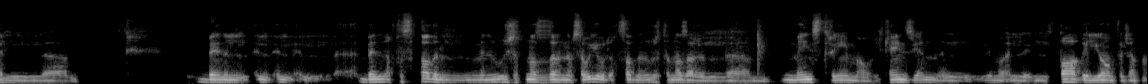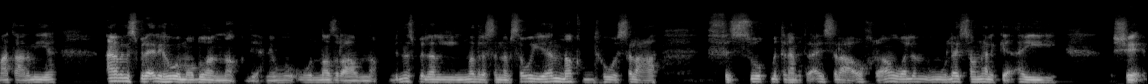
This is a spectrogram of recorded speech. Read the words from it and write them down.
ال بين ال ال ال بين الاقتصاد من وجهة النظر النمساويه والاقتصاد من وجهة النظر ال mainstream أو ال Keynesian الطاغي اليوم في الجامعات العالمية أنا بالنسبة لي هو موضوع النقد يعني والنظرة على النقد بالنسبة للمدرسة النمساويه النقد هو سلعة في السوق مثلها مثل اي سلعة أخرى وليس هنالك أي شيء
